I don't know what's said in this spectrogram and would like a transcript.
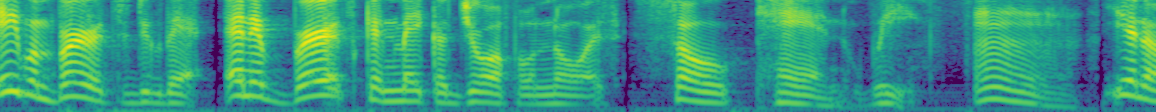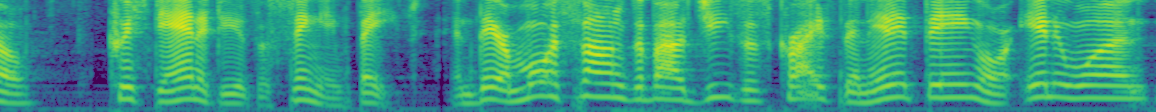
Even birds do that. And if birds can make a joyful noise, so can we. Mm. You know, Christianity is a singing faith, and there are more songs about Jesus Christ than anything or anyone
